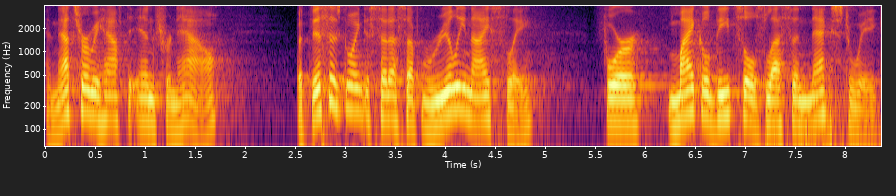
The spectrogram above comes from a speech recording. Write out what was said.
And that's where we have to end for now. But this is going to set us up really nicely for Michael Dietzel's lesson next week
